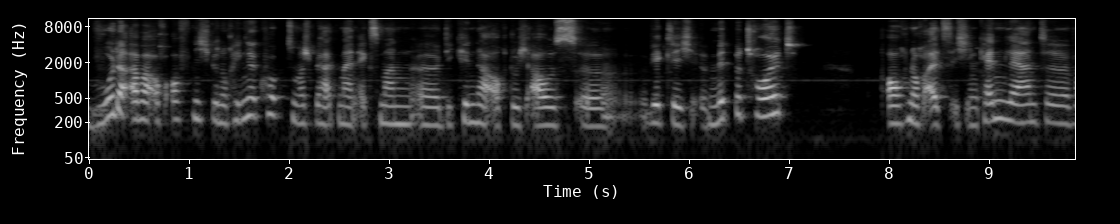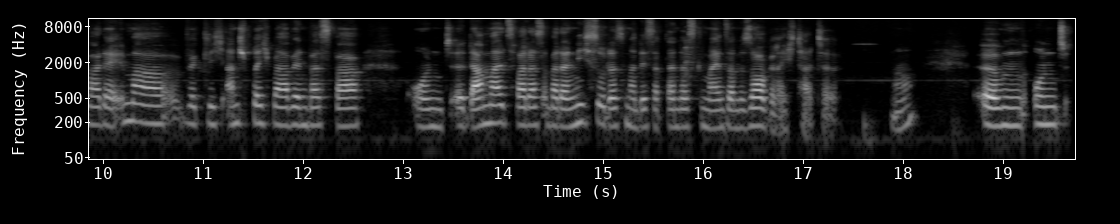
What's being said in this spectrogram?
wurde aber auch oft nicht genug hingeguckt. Zum Beispiel hat mein Ex-Mann äh, die Kinder auch durchaus äh, wirklich mitbetreut. Auch noch als ich ihn kennenlernte, war der immer wirklich ansprechbar, wenn was war. Und äh, damals war das aber dann nicht so, dass man deshalb dann das gemeinsame Sorgerecht hatte. Ne? Ähm, und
